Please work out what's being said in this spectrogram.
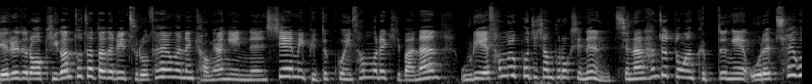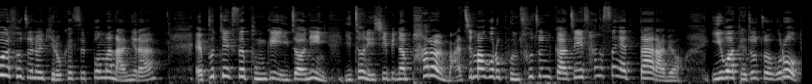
예를 들어 기관 투자자들이 주로 사용하는 경향이 있는 CME 비트코인 선물에 기반한 우리의 선물 포지션 프록시는 지난 한 주 동안 급등해 올해 최고의 수준을 기록했을 뿐만 아니라 FTX 분기 이전인 2022년 8월 마지막으로 본 수준까지 상승했다라며 이와 대조적으로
